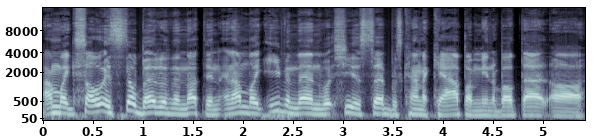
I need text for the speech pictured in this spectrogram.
I'm like, so it's still better than nothing. And I'm like, even then, what she has said was kind of cap. I mean, about that, uh,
